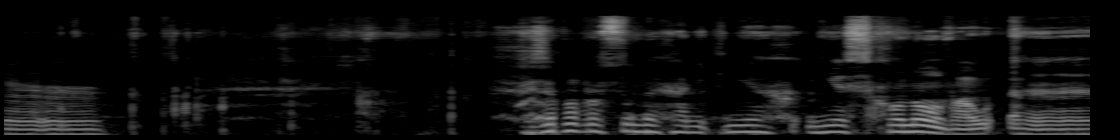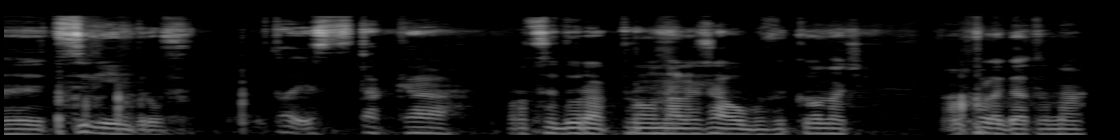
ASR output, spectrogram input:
mm, że po prostu mechanik nie, nie schonował e, cylindrów. To jest taka procedura, którą należałoby wykonać, a polega to na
